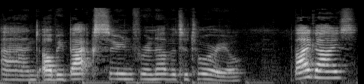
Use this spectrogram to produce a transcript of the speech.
and I'll be back soon for another tutorial. Bye guys!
